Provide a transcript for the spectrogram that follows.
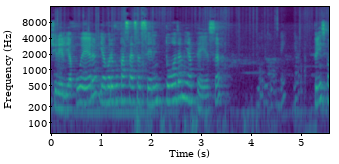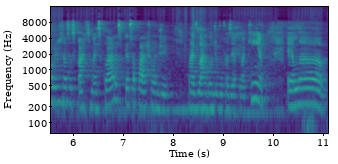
Tirei ali a poeira e agora eu vou passar essa cera em toda a minha peça principalmente nessas partes mais claras, porque essa parte onde mais larga onde eu vou fazer a plaquinha, ela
